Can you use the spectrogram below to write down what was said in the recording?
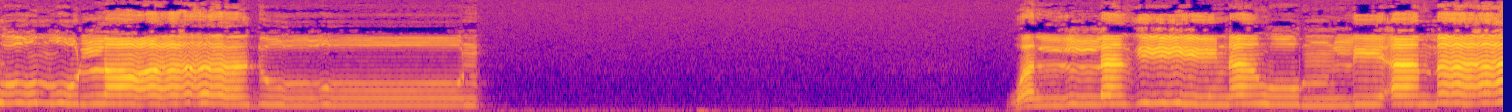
هم العادون. والذين هم لأماناتهم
